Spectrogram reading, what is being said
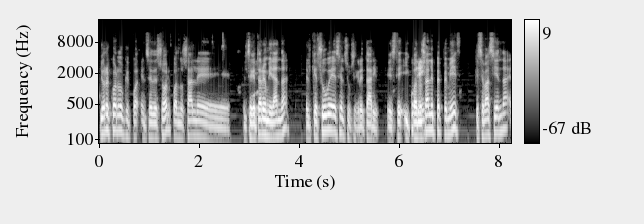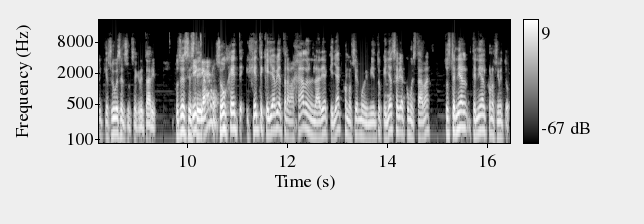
Yo recuerdo que en Cedesor, cuando sale el secretario Miranda, el que sube es el subsecretario. Este, y cuando sale Pepe Mid, que se va a Hacienda, el que sube es el subsecretario. Entonces, este, son gente, gente que ya había trabajado en el área, que ya conocía el movimiento, que ya sabía cómo estaba, entonces tenía, tenía el conocimiento.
